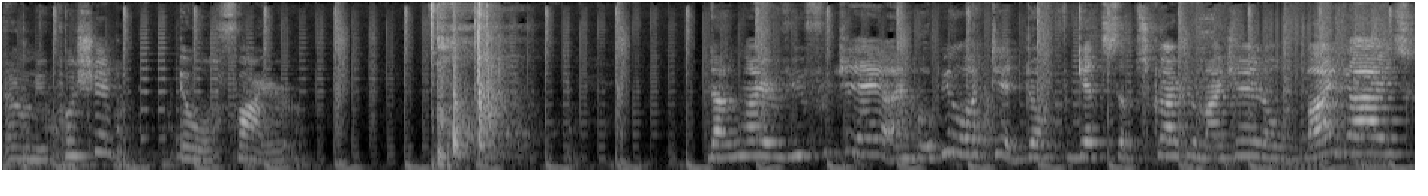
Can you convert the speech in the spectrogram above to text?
And when you push it, it will fire. That's my review for today. I hope you liked it. Don't forget to subscribe to my channel. Bye, guys.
